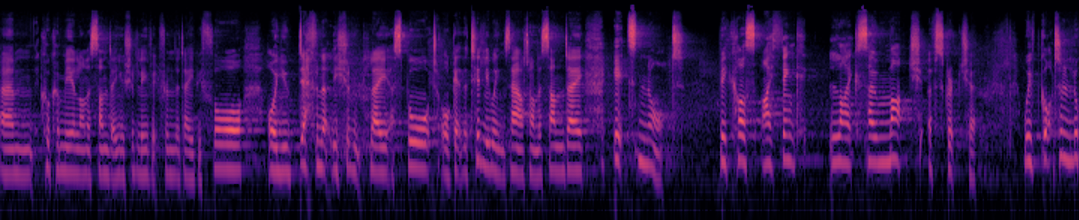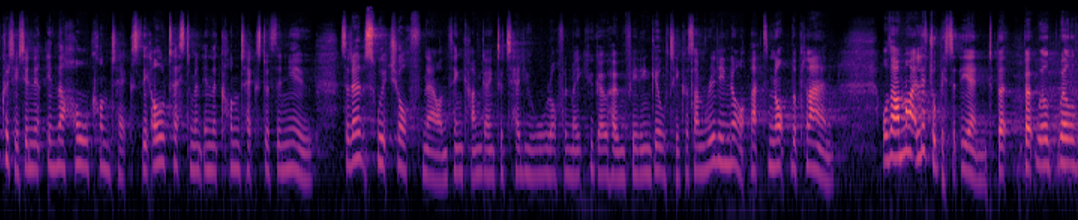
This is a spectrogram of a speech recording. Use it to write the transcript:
um, cook a meal on a Sunday, you should leave it from the day before, or you definitely shouldn't play a sport or get the tiddlywinks out on a Sunday, it's not. Because I think, like so much of Scripture, We've got to look at it in, in the whole context, the Old Testament in the context of the New. So don't switch off now and think I'm going to tell you all off and make you go home feeling guilty, because I'm really not. That's not the plan. Although I might a little bit at the end, but, but we'll, we'll,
